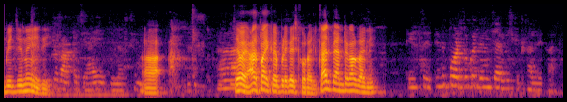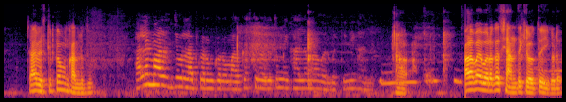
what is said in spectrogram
बिजी नाही आहे ती. तुमच्या बापाची आहे ती लक्ष्मी. हां. तेव्हा आज पाय कपडे कशी करू राहिली? काय पॅन्ट काढून राहिली. तिचं तिचं पोट दुखत आहे, चार बिस्किट. खाल्ले का चहा बिस्किट का मग खाल्लं तू? खाल्लं मला जुलाब करून करून. मला कसं होतं तुम्ही खाल्लं मा बरोबर तिने खाल्लं. हां. बाय बरं कसं शांत खेळतोय इकडं.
